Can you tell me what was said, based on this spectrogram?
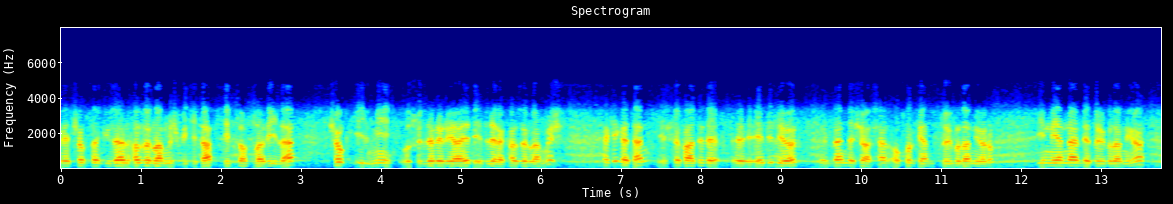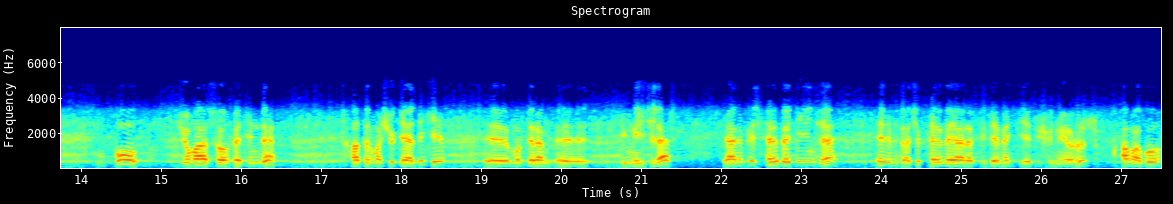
ve çok da güzel hazırlanmış bir kitap dipnotlarıyla. Çok ilmi usullere riayet edilerek hazırlanmış. Hakikaten istifade de e, ediliyor. Ben de şahsen okurken duygulanıyorum. Dinleyenler de duygulanıyor. Bu cuma sohbetinde hatırıma şu geldi ki e, muhterem e, dinleyiciler yani biz tevbe deyince elimizi açıp tevbe ya Rabbi demek diye düşünüyoruz. Ama bu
